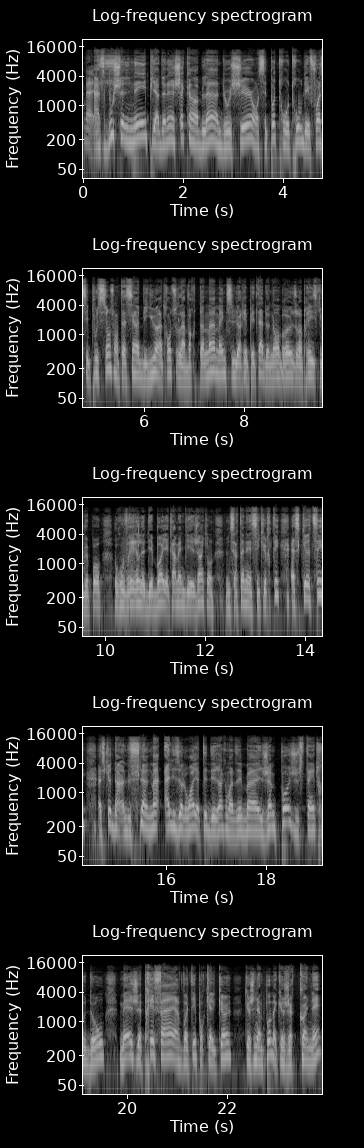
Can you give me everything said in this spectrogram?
ben, à se boucher le nez puis à donner un chèque en blanc à Scheer, on sait pas trop trop des fois ses positions sont assez ambiguës, entre autres sur l'avortement, même s'il le répétait à de nombreuses reprises qu'il veut pas rouvrir le débat. Il y a quand même des gens qui ont une certaine insécurité. Est-ce que, tu sais, est-ce que dans, finalement, à l'isoloir, il y a peut-être des gens qui vont dire, ben, j'aime pas Justin Trudeau, mais je préfère voter pour quelqu'un que je n'aime pas, mais que je connais,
